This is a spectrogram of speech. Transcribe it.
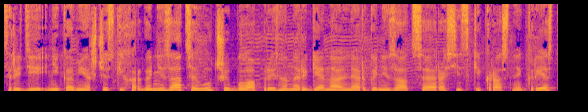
Среди некоммерческих организаций лучшей была признана региональная организация «Российский Красный Крест»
